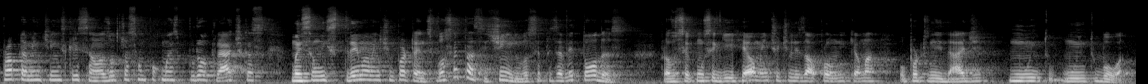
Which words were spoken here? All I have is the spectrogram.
propriamente a inscrição. As outras são um pouco mais burocráticas, mas são extremamente importantes. Você está assistindo, você precisa ver todas para você conseguir realmente utilizar o ProUni, que é uma oportunidade muito, muito boa.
